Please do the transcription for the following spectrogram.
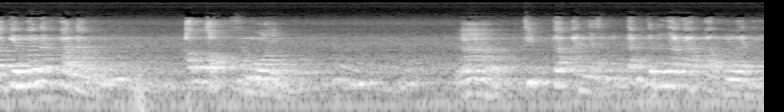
Bagaimana padamu? Allah semua ini. Nah, ciptaannya sebentar terdengar apa pun lagi.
